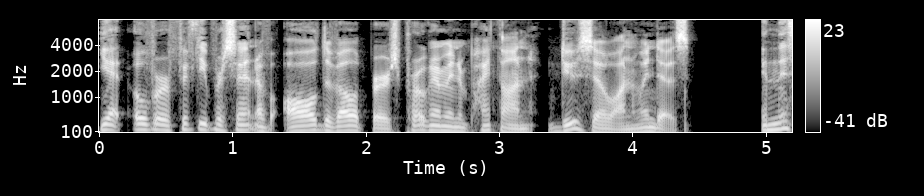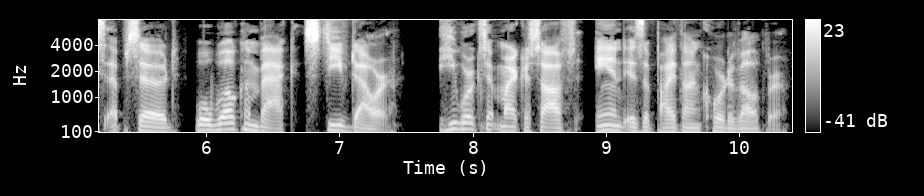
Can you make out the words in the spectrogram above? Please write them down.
Yet over 50% of all developers programming in Python do so on Windows. In this episode, we'll welcome back Steve Dower. He works at Microsoft and is a Python core developer.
